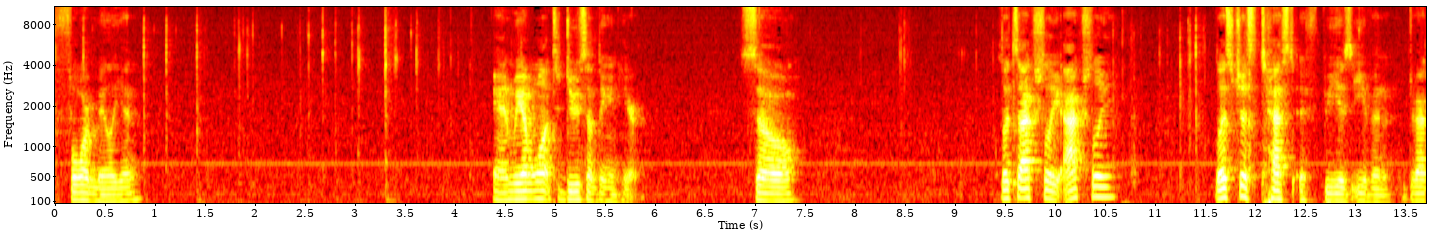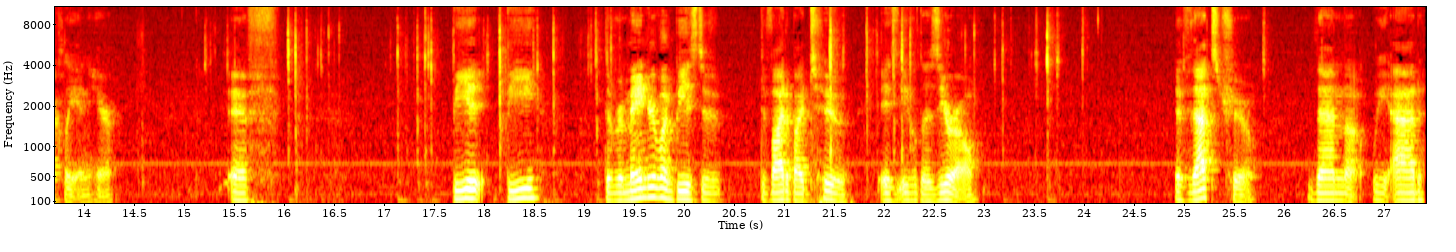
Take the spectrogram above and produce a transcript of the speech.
4 million. And we want to do something in here. So let's actually, actually, let's just test if b is even directly in here. If b, b the remainder when b is div divided by 2 is equal to 0, if that's true, then we add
